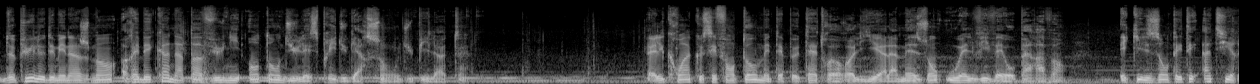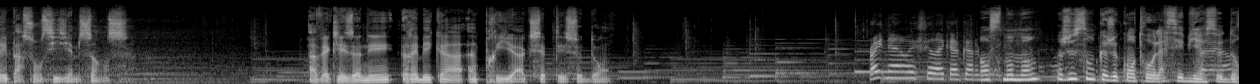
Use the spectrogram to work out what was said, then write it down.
Depuis le déménagement, Rebecca n'a pas vu ni entendu l'esprit du garçon ou du pilote. Elle croit que ces fantômes étaient peut-être reliés à la maison où elle vivait auparavant et qu'ils ont été attirés par son sixième sens. Avec les années, Rebecca a appris à accepter ce don. En ce moment, je sens que je contrôle assez bien ce don.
